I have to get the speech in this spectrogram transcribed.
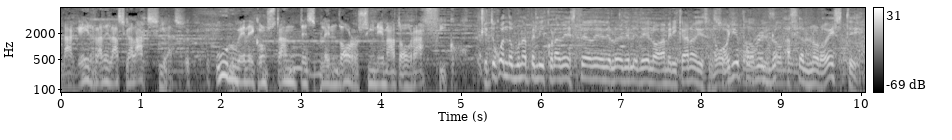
la guerra de las galaxias, urbe de constante esplendor cinematográfico. Que tú cuando ves una película de este de, de, de, de los americanos dices, oye, por el, hacia el noroeste.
